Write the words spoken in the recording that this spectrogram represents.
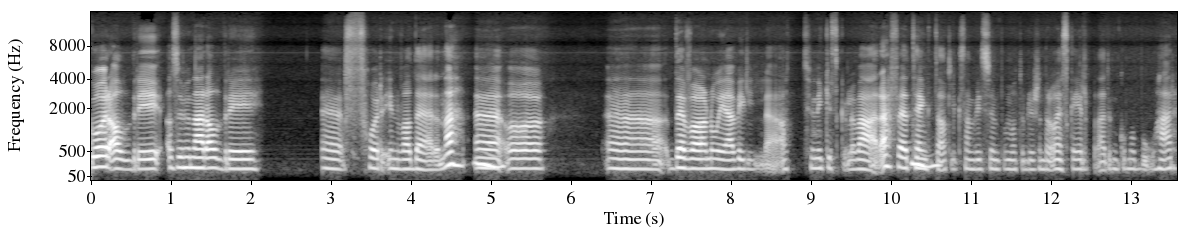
går aldri Altså, hun er aldri for invaderende. Mm. og Uh, det var noe jeg ville at hun ikke skulle være. For jeg tenkte mm. at liksom, hvis hun på en måte blir sånn å, jeg skal hjelpe deg, du kan komme og bo her,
